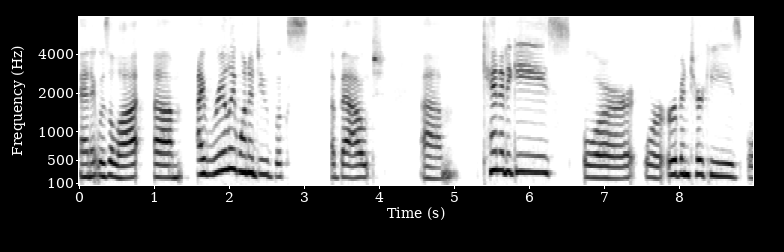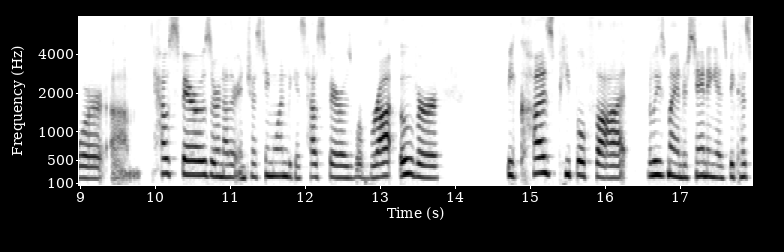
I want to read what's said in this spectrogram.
and it was a lot. Um, I really want to do books about um, Canada geese or or urban turkeys or um, house sparrows are another interesting one because house sparrows were brought over because people thought, or at least my understanding is because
